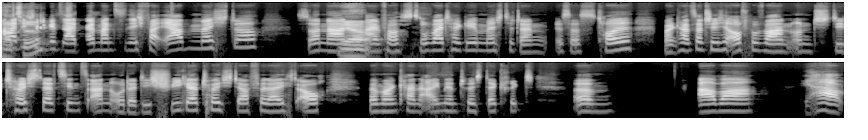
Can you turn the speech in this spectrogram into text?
hatte ich ja anhatte. gesagt, wenn man's nicht vererben möchte, sondern Ja. einfach so weitergeben möchte, dann ist das toll. Man kann es natürlich aufbewahren und die Töchter ziehen es an oder die Schwiegertöchter vielleicht auch, wenn man keine eigenen Töchter kriegt. Ähm, aber ja,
